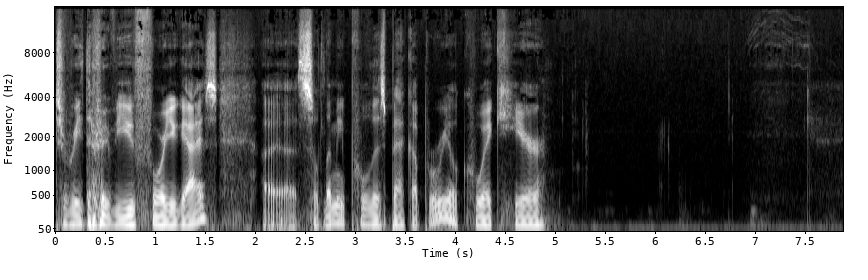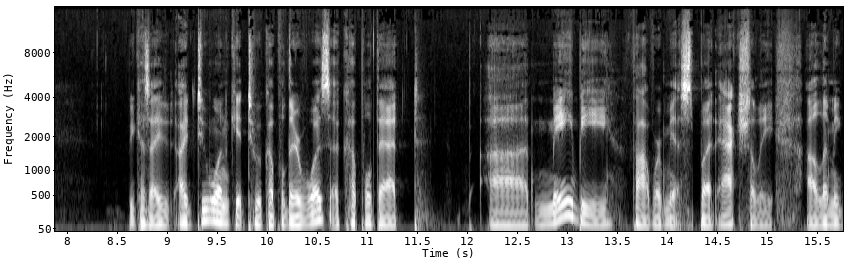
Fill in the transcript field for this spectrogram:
to read the review for you guys. Uh, so let me pull this back up real quick here. Because i i do want to get to a couple. There was a couple that uh, maybe thought were missed, but actually, uh, let me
